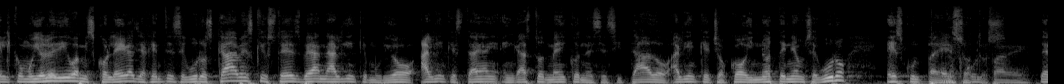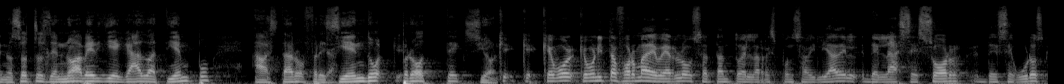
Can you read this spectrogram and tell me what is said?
el, como yo le digo a mis colegas y agentes de seguros, cada vez que ustedes vean a alguien que murió, alguien que está en, gastos médicos necesitado, alguien que chocó y no tenía un seguro, es culpa de nosotros. de... nosotros de no haber llegado a tiempo a estar ofreciendo protección. Qué, qué, bonita forma de verlo, o sea, tanto de la responsabilidad del, del asesor de seguros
